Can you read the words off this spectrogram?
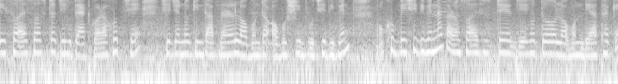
এই সয়া সসটা যেহেতু অ্যাড করা হচ্ছে, সেজন্য কিন্তু আপনারা লবণটা অবশ্যই বুঝে দিবেন। খুব বেশি দিবেন না, কারণ সয়া সসটে যেহেতু লবণ দেয়া থাকে,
